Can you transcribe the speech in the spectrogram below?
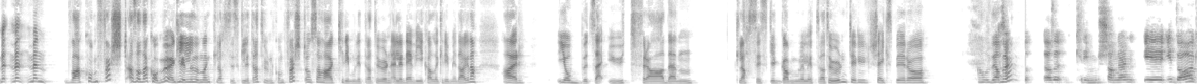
Men, men, men hva kom først? Altså, da kom jo egentlig liksom den klassiske litteraturen kom først, og så har krimlitteraturen, eller det vi kaller krim i dag, da, har jobbet seg ut fra den klassiske, gamle litteraturen til Shakespeare og alle de andre? Altså, altså Krimsjangeren i, i, dag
